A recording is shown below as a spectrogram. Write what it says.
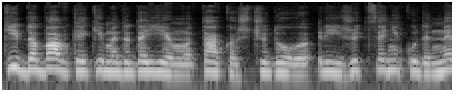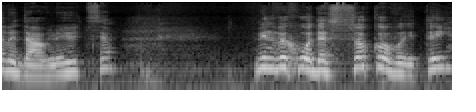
Ті добавки, які ми додаємо, також чудово ріжуться, нікуди не видавлюються. Він виходить соковитий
